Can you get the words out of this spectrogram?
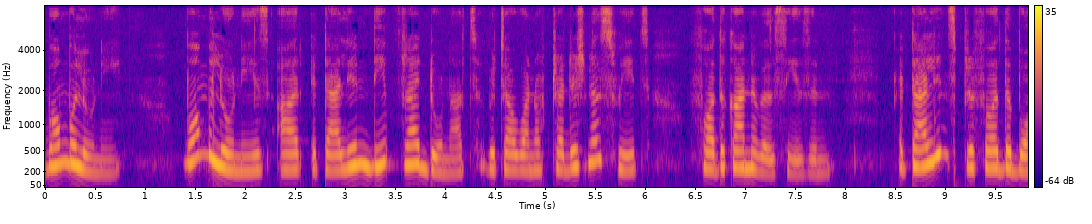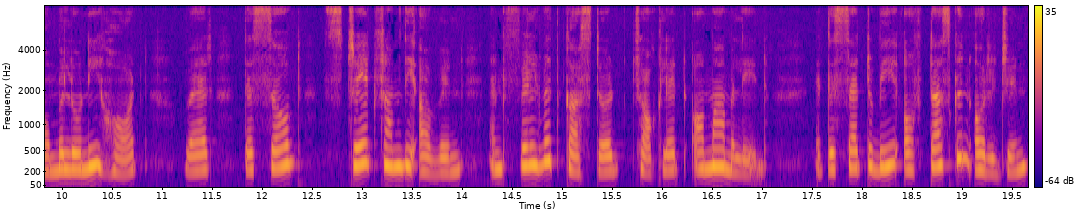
Bomboloni. Bombolonis are Italian deep fried donuts which are one of traditional sweets for the carnival season. Italians prefer the bomboloni hot where they're served straight from the oven and filled with custard, chocolate or marmalade. It is said to be of Tuscan origin,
